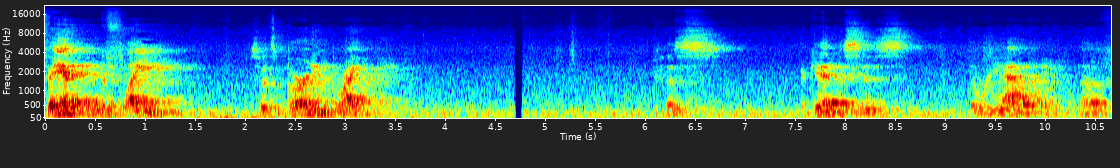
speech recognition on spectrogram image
Fan it into flame so it's burning brightly. Because, again, this is the reality of,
